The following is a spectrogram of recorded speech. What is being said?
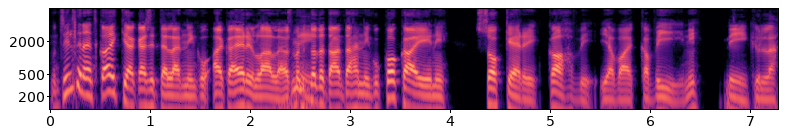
Mutta silti näitä kaikkia käsitellään niin kuin aika eri lailla. Jos me Niin. nyt otetaan tähän niin kuin kokaiini, sokeri, kahvi ja vaikka viini, Niin, kyllä.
